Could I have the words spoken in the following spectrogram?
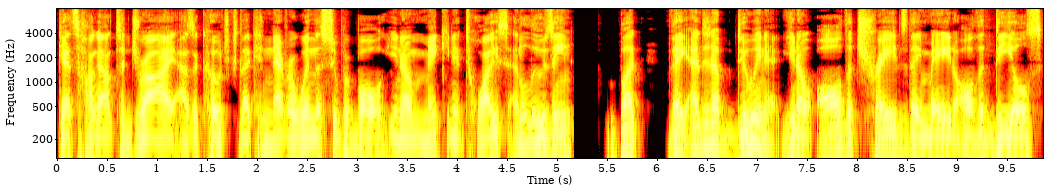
gets hung out to dry as a coach that can never win the Super Bowl, you know, making it twice and losing but they ended up doing it. You know, all the trades they made, all the deals,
